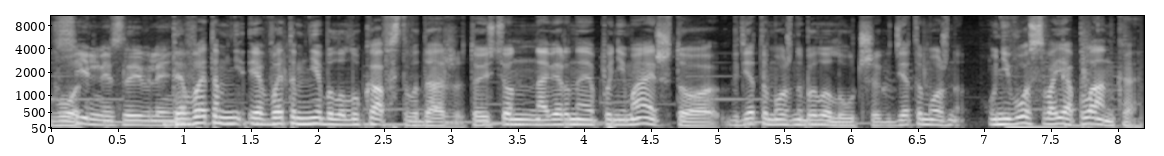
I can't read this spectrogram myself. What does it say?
Вот. Сильные заявления. Да в этом, э, в этом не было лукавства даже. То есть он, наверное, понимает, что где-то можно было лучше, где-то можно... У него своя планка.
